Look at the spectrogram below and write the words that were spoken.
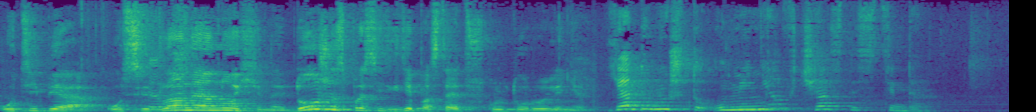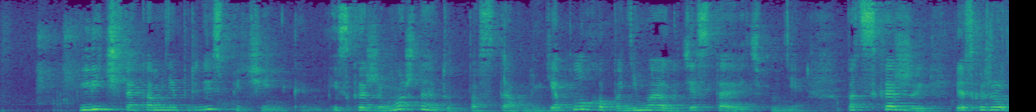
у тебя, у Светланы Анохиной должен спросить, где поставить скульптуру или нет? Я думаю, что у меня в частности, да. Лично ко мне приди с печеньками и скажи, можно я тут поставлю? Я плохо понимаю, где ставить мне. Подскажи. Я скажу,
